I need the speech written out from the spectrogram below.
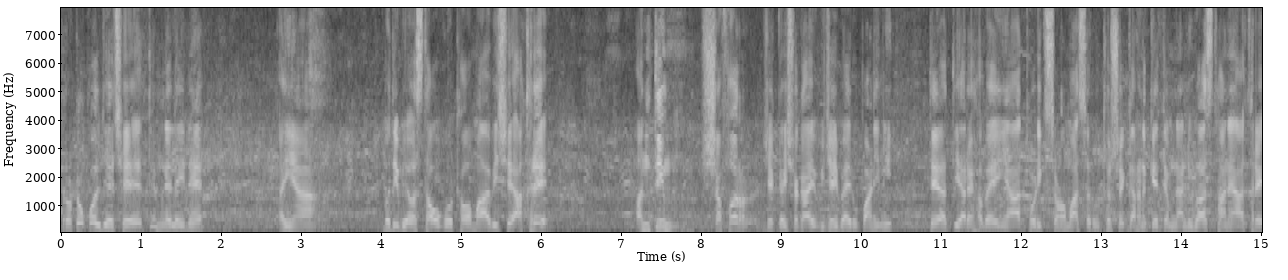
પ્રોટોકોલ જે છે તેમને લઈને અહીંયા બધી વ્યવસ્થાઓ ગોઠવવામાં આવી છે. આખરે અંતિમ સફર જે કહી શકાય વિજયભાઈ રૂપાણીની તે અત્યારે હવે અહીંયા થોડીક ક્ષણોમાં શરૂ થશે કારણ કે તેમના નિવાસ સ્થાને આખરે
